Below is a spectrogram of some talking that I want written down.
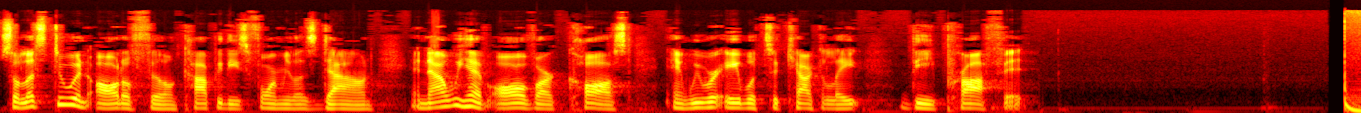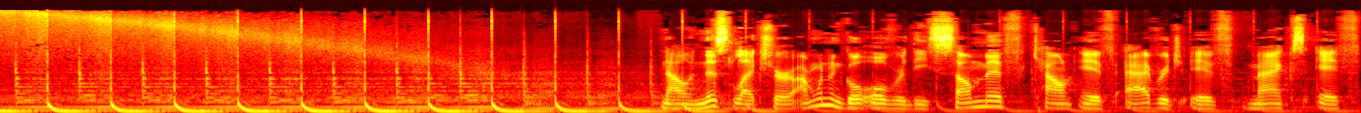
So let's do an autofill and copy these formulas down. And now we have all of our cost and we were able to calculate the profit. Now in this lecture, I'm going to go over the sum if, count if, average if, max if,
